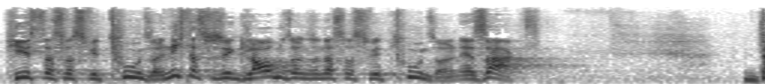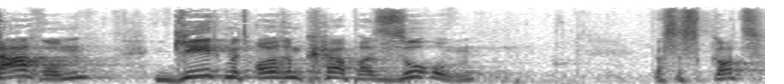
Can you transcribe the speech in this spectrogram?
Hier ist das, was wir tun sollen. Nicht das, was wir glauben sollen, sondern das, was wir tun sollen. Er sagt, darum geht mit eurem Körper so um, dass es Gott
